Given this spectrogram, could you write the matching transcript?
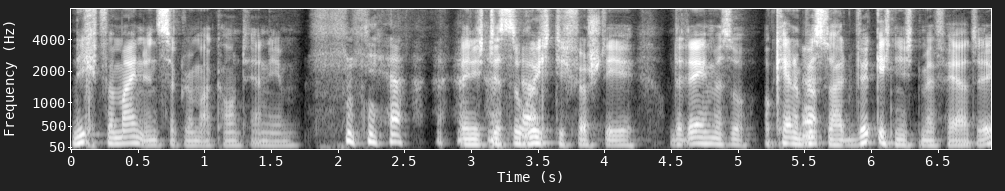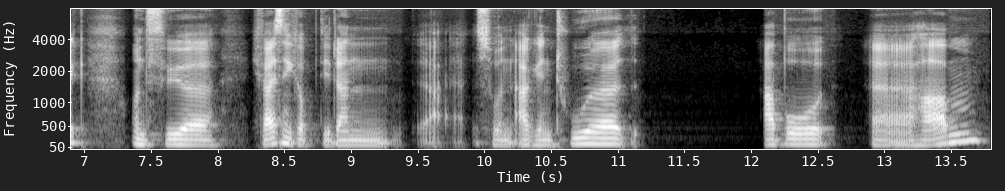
nicht für meinen Instagram-Account hernehmen. ja. wenn ich das so Ja. richtig verstehe. Und da denke ich mir so, okay, dann Ja. bist du halt wirklich nicht mehr fertig. Und für, ich weiß nicht, ob die dann ja, so ein Agentur-Abo äh, haben.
